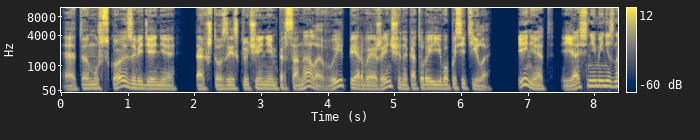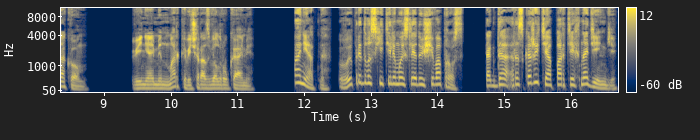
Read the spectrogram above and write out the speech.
«Это мужское заведение, так что за исключением персонала вы первая женщина, которая его посетила. И нет, я с ними не знаком. Вениамин Маркович развел руками. Понятно, вы предвосхитили мой следующий вопрос. Тогда расскажите о партиях на деньги.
